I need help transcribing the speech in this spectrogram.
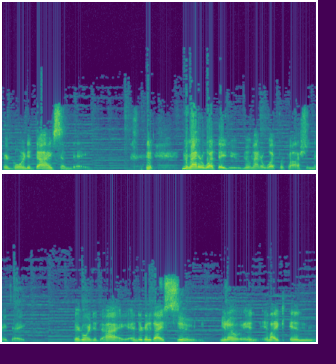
they're going to die someday. No matter what they do no matter what precaution they take they're going to die and they're going to die soon you know? In, in like in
